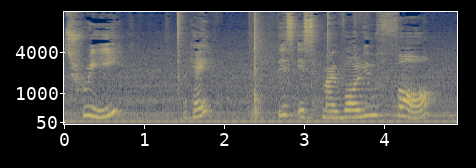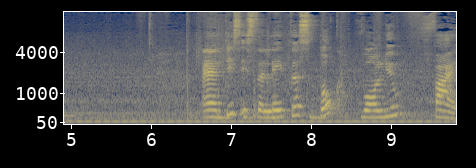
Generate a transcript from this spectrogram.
3. Okay, this is my volume 4. And this is the latest book, volume 5.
